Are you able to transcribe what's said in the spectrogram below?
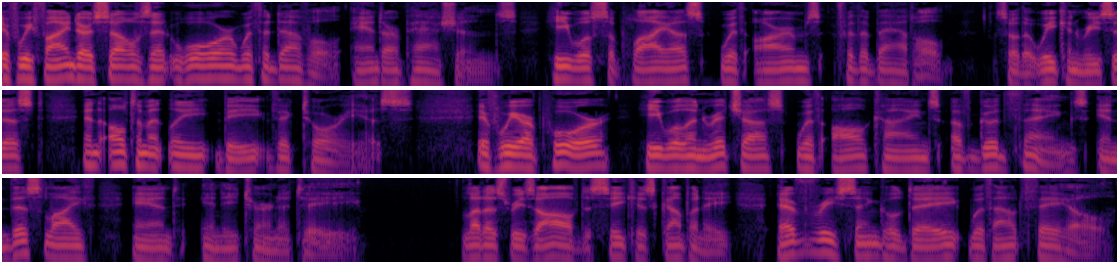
If we find ourselves at war with the devil and our passions, he will supply us with arms for the battle, so that we can resist and ultimately be victorious. If we are poor, he will enrich us with all kinds of good things in this life and in eternity. Let us resolve to seek his company every single day without fail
